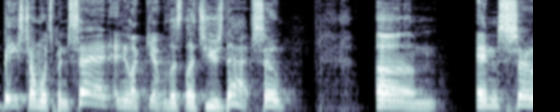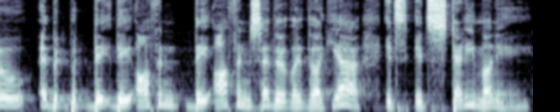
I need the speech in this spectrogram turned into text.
based on what's been said, and you're like, yeah, let's let's use that. So um and so uh, but but they they often they often said they're like they're like yeah it's it's steady money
